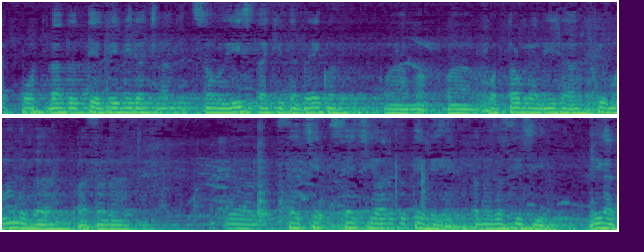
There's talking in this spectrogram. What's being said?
repórter lá do TV Mirante lá de São Luís está aqui também com, a- com, a, com a fotógrafa ali já filmando já passando a, uh, 7, 7 horas do TV para nós assistir. Obrigado.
